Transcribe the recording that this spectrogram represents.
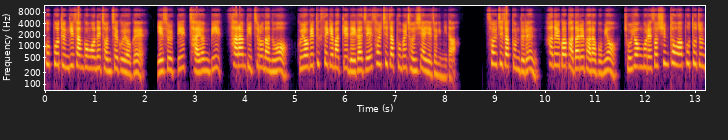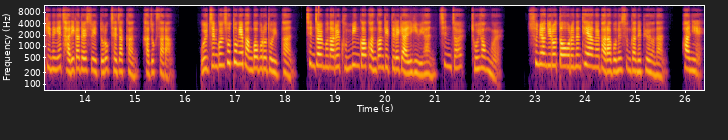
후포 등기산공원의 전체 구역을 예술빛, 자연빛, 사람빛으로 나누어 구역의 특색에 맞게 네 가지의 설치 작품을 전시할 예정입니다. 설치 작품들은 하늘과 바다를 바라보며 조형물에서 쉼터와 포토존 기능의 자리가 될 수 있도록 제작한 가족사랑, 울진군 소통의 방법으로 도입한 친절 문화를 군민과 관광객들에게 알리기 위한 친절, 조형물, 수면 위로 떠오르는 태양을 바라보는 순간을 표현한 환희,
